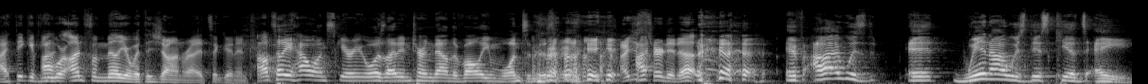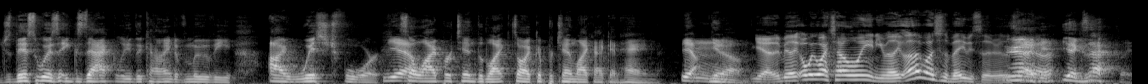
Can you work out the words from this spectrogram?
I think if you I- were unfamiliar with the genre, it's a good intro. I'll tell you how unscary it was. I didn't turn down the volume once in this movie. I just turned it up. if I was it, when I was this kid's age, this was exactly the kind of movie I wished for. Yeah. So I pretended like so I could pretend like I can hang. Yeah, hmm. You know. yeah, they'd be like, "Oh, we watched Halloween." You're like, "Oh, I watched The Babysitter." This Yeah. Yeah. exactly.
